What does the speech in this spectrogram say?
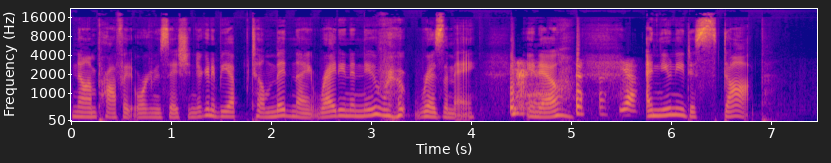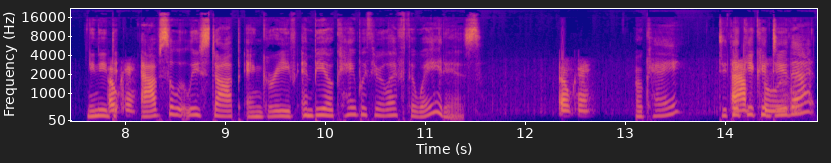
nonprofit organization. You're going to be up till midnight writing a new re- resume, you know? Yeah. and you need to stop. You need Okay. to absolutely stop and grieve and be okay with your life the way it is. Okay. Okay? Do you think you could do that?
